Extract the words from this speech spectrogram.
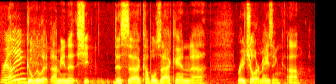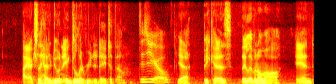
Really? Google it. I mean, she, this uh, couple, Zach and uh, Rachel, are amazing. Um, I actually had to do an egg delivery today to them. Did you? Yeah, because they live in Omaha and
